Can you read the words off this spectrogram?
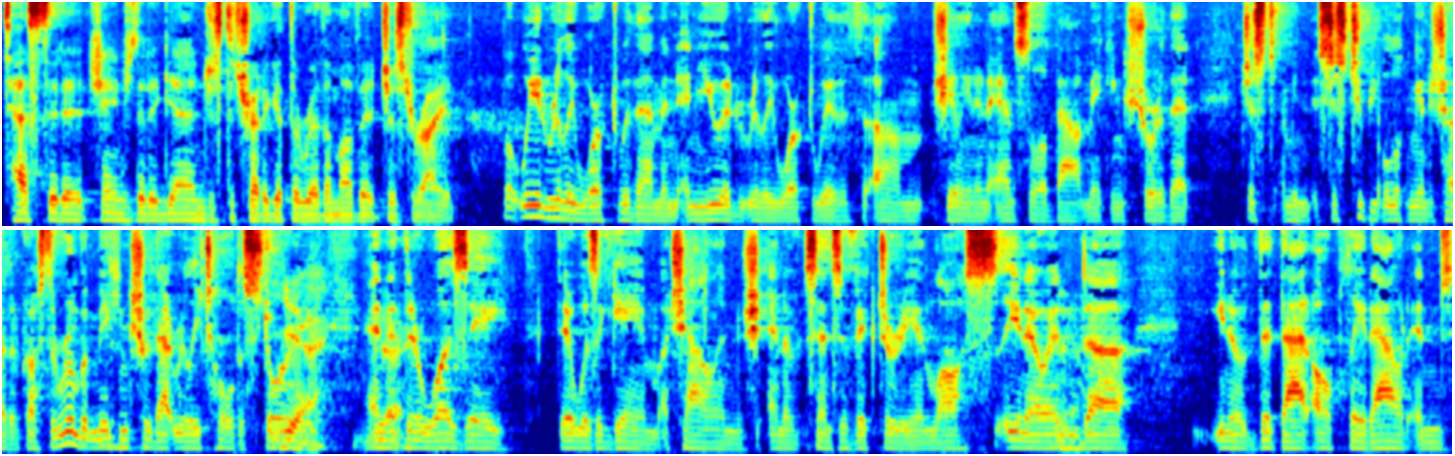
tested it, changed it again, just to try to get the rhythm of it just right. But we had really worked with them, and, and you had really worked with um, Shailene and Ansel about making sure that just, I mean, it's just two people looking at each other across the room, but making sure that really told a story, Yeah, and yeah. that there was a there was a game, a challenge, and a sense of victory and loss, you know, and uh, you know that that all played out, and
